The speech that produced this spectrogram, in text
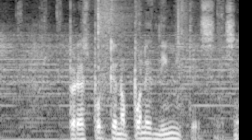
Pero es porque no pones límites. Sí.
